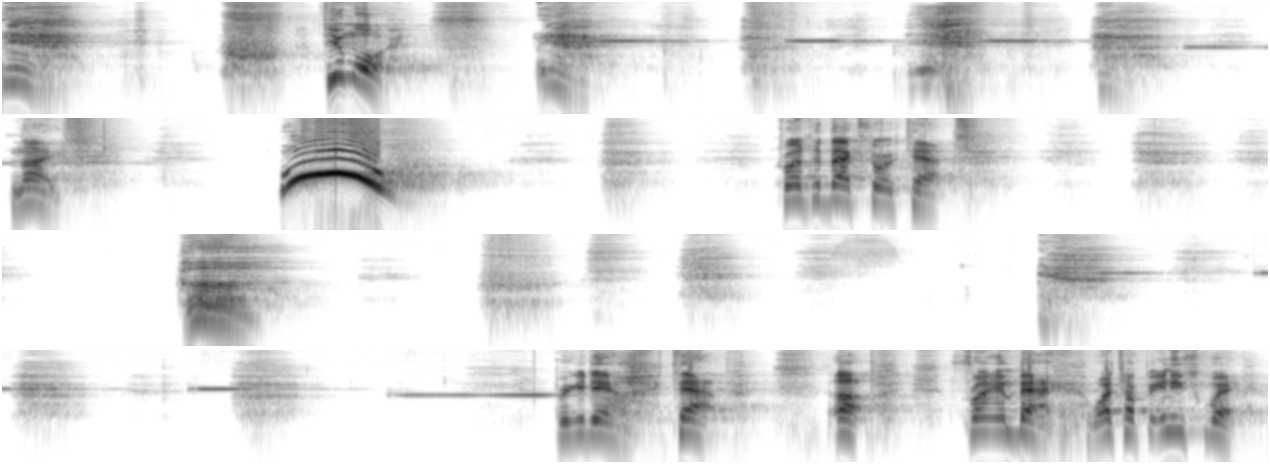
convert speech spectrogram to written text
Few more. Nice. Woo! Front to back stork taps. Bring it down. Tap. Up. Front and back. Watch out for any sweat.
